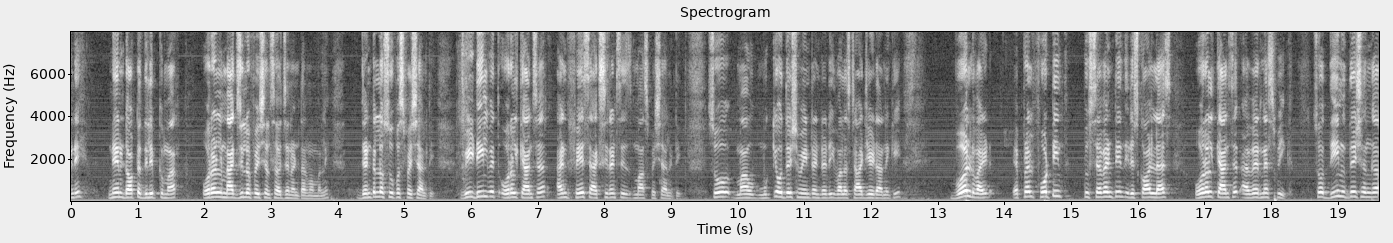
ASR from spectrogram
అండి. నేను doctor Dileep Kumar oral maxillofacial surgeon అంటారు మమ్మల్ని. డెంటల్లో super speciality we deal with oral cancer and face accidents is మా స్పెషాలిటీ సో మా ముఖ్య ఉద్దేశం ఏంటంటే ఇవాళ స్టార్ట్ చేయడానికి world wide April fourteenth to seventeenth it is called as oral cancer awareness week so దీని ఉద్దేశంగా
